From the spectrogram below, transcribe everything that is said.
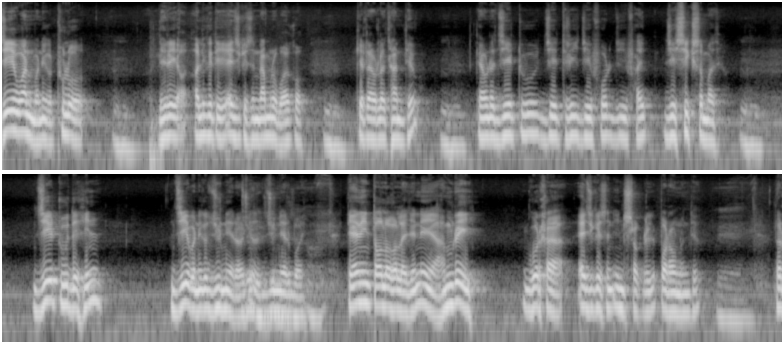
जे वान भनेको ठुलो धेरै अलिकति एजुकेसन राम्रो भएको केटाहरूलाई छान्थ्यो। त्यहाँबाट जे टू जे थ्री जे फोर जे फाइभ जे सिक्ससम्म थियो। जे टूदेखि जे भनेको जुनियर हो क्या जुनियर बोय। अँ, त्यहाँदेखि तलकोलाई चाहिँ नि हाम्रै गोर्खा एजुकेसन इन्स्ट्रक्टरले पढाउनुहुन्थ्यो। तर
